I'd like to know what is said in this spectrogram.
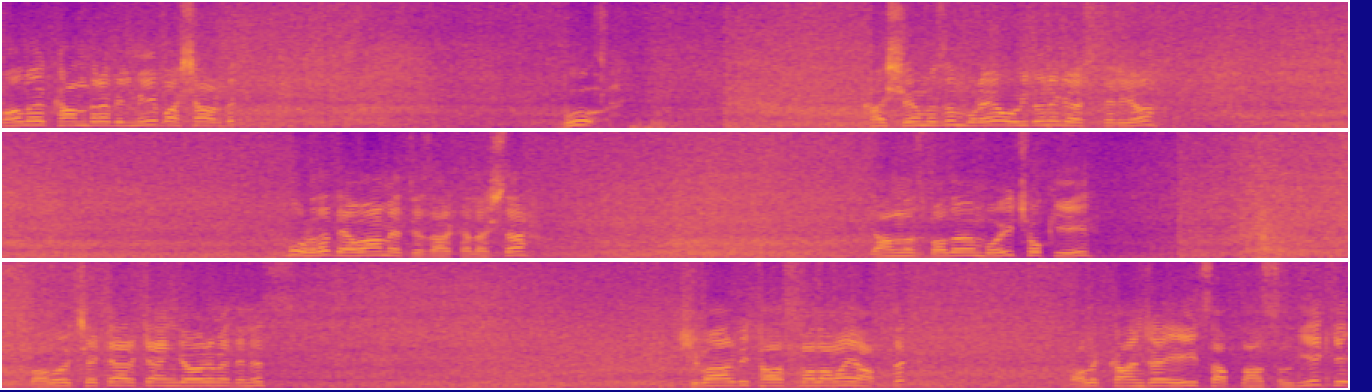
balığı kandırabilmeyi başardık. Bu kaşığımızın buraya uyduğunu gösteriyor. Burada devam edeceğiz arkadaşlar. Yalnız balığın boyu çok iyi. Balığı çekerken görmediniz. Kibar bir tasmalama yaptık. Balık kancaya iyi saplansın diye ki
